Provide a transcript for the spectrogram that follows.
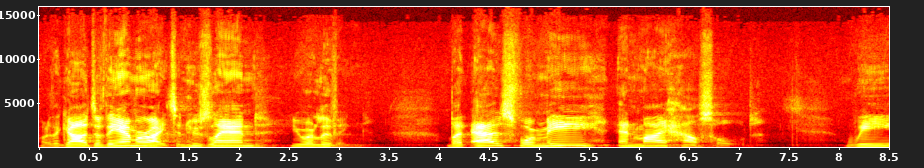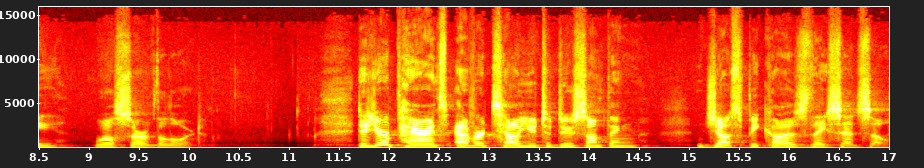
or the gods of the Amorites in whose land you are living. But as for me and my household, we will serve the Lord. Did your parents ever tell you to do something just because they said so?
